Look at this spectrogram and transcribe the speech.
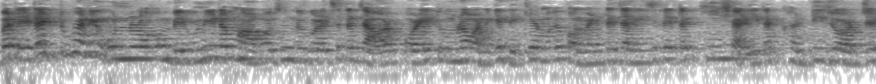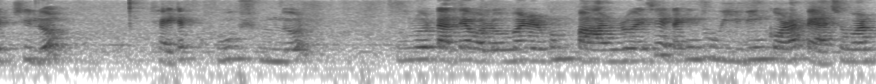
বাট এটা একটুখানি অন্যরকম বেগুনি, এটা মা পছন্দ করেছে, এটা যাওয়ার পরেই তোমরা অনেকে দেখে আমাকে কমেন্টে জানিয়েছিলে এটা কি শাড়ি, এটা খাড্ডি জর্জেট ছিল। শাড়িটা খুব সুন্দর, পুরোটাতে অল ওভার এরকম পার রয়েছে, এটা কিন্তু উইভিং করা প্যাচ ওয়ার্ক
